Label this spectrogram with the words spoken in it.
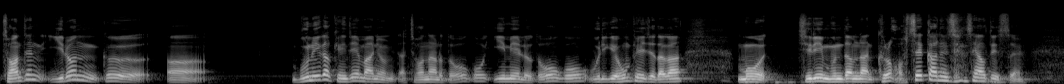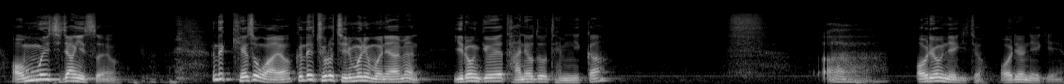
저한테는 이런 그 어, 문의가 굉장히 많이 옵니다. 전화로도 오고 이메일로도 오고 우리 교회 홈페이지에다가 뭐 질의 문담란 그걸 없앨까 는 생각도 있어요. 업무에 지장이 있어요. 근데 계속 와요. 근데 주로 질문이 뭐냐면 이런 교회 다녀도 됩니까? 아, 어려운 얘기죠. 어려운 얘기예요.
